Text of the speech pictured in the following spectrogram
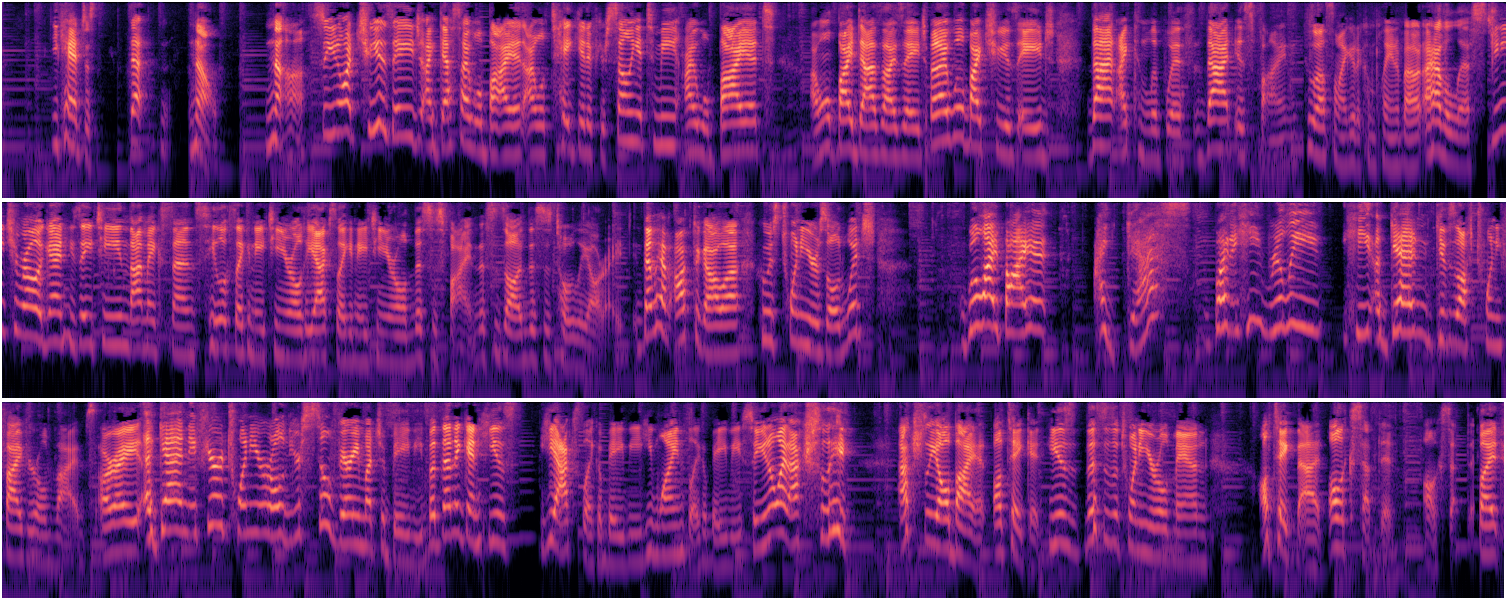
You can't just, that, no. Nuh-uh. So you know what? Chuya's age, I guess I will buy it. I will take it. If you're selling it to me, I will buy it. I won't buy Dazai's age, but I will buy Chuya's age. That I can live with. That is fine. Who else am I gonna complain about? I have a list. Junichiro again, he's 18. That makes sense. He looks like an 18 year old. He acts like an 18 year old. This is fine. This is all. This is totally all right. Then we have Akutagawa, who is 20 years old. Which will I buy it? I guess. But he really, he again gives off 25 year old vibes. All right. Again, if you're a 20 year old, you're still very much a baby. But then again, he is he acts like a baby. He whines like a baby. So you know what? Actually. Actually, I'll buy it. I'll take it. He is this is a 20-year-old man. I'll take that. I'll accept it. I'll accept it. But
